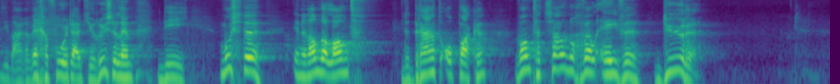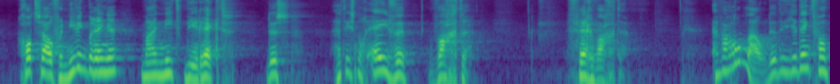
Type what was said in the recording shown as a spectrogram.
die waren weggevoerd uit Jeruzalem, die moesten in een ander land de draad oppakken, want het zou nog wel even duren. God zou vernieuwing brengen, maar niet direct. Dus het is nog even wachten. Verwachten. En waarom nou? Je denkt van,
